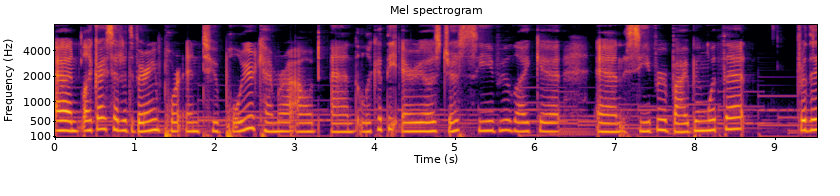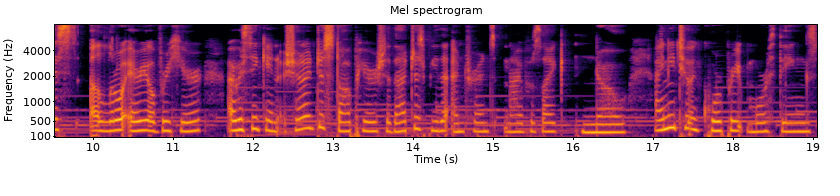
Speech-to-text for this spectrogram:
And like I said, it's very important to pull your camera out and look at the areas, just see if you like it and see if you're vibing with it. For this a little area over here, I was thinking, should I just stop here? Should that just be the entrance? And I was like, no, I need to incorporate more things.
